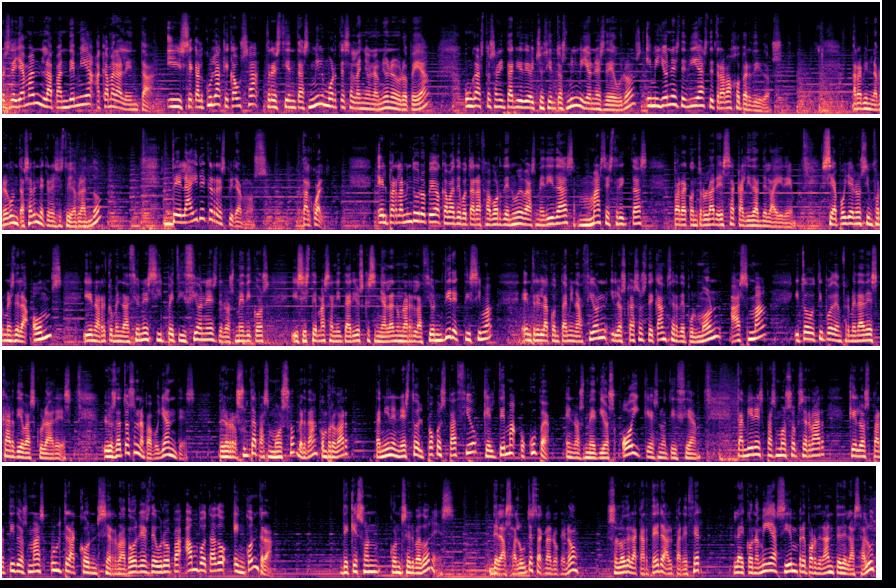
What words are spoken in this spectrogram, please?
Pues le llaman la pandemia a cámara lenta y se calcula que causa 300.000 muertes al año en la Unión Europea, un gasto sanitario de 800.000 millones de euros y millones de días de trabajo perdidos. Ahora bien, la pregunta, ¿saben de qué les estoy hablando? Del aire que respiramos. Tal cual. El Parlamento Europeo acaba de votar a favor de nuevas medidas más estrictas para controlar esa calidad del aire. Se apoya en los informes de la OMS y en las recomendaciones y peticiones de los médicos y sistemas sanitarios que señalan una relación directísima entre la contaminación y los casos de cáncer de pulmón, asma y todo tipo de enfermedades cardiovasculares. Los datos son apabullantes, pero resulta pasmoso, ¿verdad?, comprobar también en esto el poco espacio que el tema ocupa en los medios, hoy que es noticia. También es pasmoso observar que los partidos más ultraconservadores de Europa han votado en contra. ¿De qué son conservadores? De la salud está claro que no, solo de la cartera al parecer. La economía siempre por delante de la salud.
